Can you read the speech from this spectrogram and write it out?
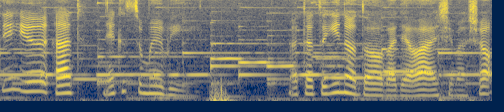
See you at next movie. また次の動画でお会いしましょう。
